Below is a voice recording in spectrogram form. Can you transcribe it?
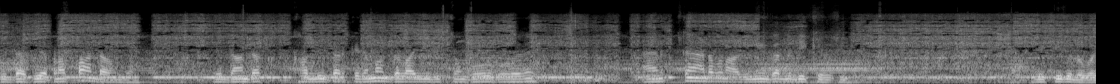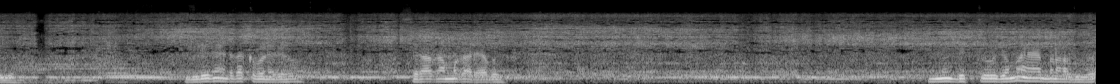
ਜਿੱਦਾਂ ਕਿ ਆਪਣਾ ਭਾਂਡਾ ਹੁੰਦਾ। ਇਦਾਂ ਦਾ ਖਾਲੀ ਕਰਕੇ ਜਮਾ ਗਲਾਈ ਵਿੱਚੋਂ ਗੋਲ ਗੋਲ ਇਹਦੇ। ਐਨ ਘੈਂਟ ਬਣਾ ਦੇਣੀ ਗੱਲ ਦੇਖਿਓ ਤੁਸੀਂ। ਦੇਖੀ ਚਲੋ ਬਾਈ ਵੀਡੀਓ ਘੰਟੇ ਤੱਕ ਬਣੇ ਰਹੋ। ਸਿਰਾ ਕੰਮ ਕਰ ਰਿਹਾ ਬਈ ਇਹਨੂੰ ਵਿੱਚੋਂ ਜਮਾ ਐ ਬਣਾ ਦੂਗਾ।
